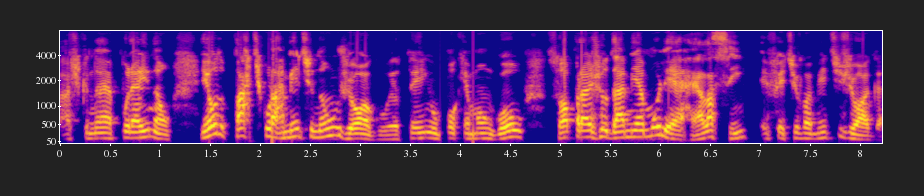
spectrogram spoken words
acho que não é por aí não. Eu particularmente não jogo, eu tenho o Pokémon Go só para ajudar minha mulher, ela sim, efetivamente joga.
